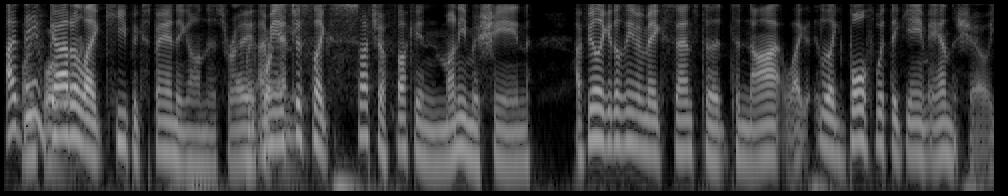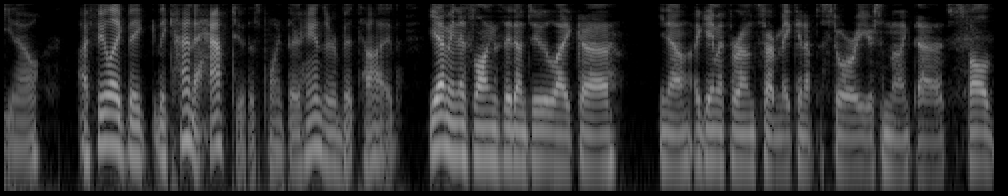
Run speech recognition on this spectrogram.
I, they've got to like keep expanding on this, right? I 24 mean, it's just like such a fucking money machine. I feel like it doesn't even make sense to to not like like both with the game and the show. You know, I feel like they they kind of have to at this point. Their hands are a bit tied. Yeah, I mean, as long as they don't do like, uh, you know, a Game of Thrones, start making up the story or something like that. Just follow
